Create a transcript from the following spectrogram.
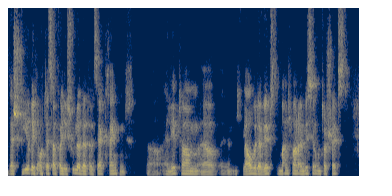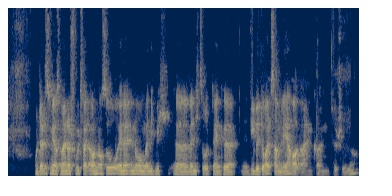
sehr schwierig, auch deshalb, weil die Schüler das als sehr kränkend erlebt haben. Ich glaube, da wird manchmal ein bisschen unterschätzt. Und das ist mir aus meiner Schulzeit auch noch so in Erinnerung, wenn ich mich, wenn ich zurückdenke, wie bedeutsam Lehrer sein können für Schüler,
